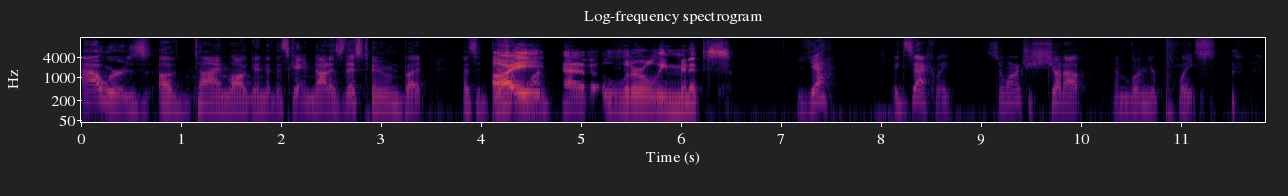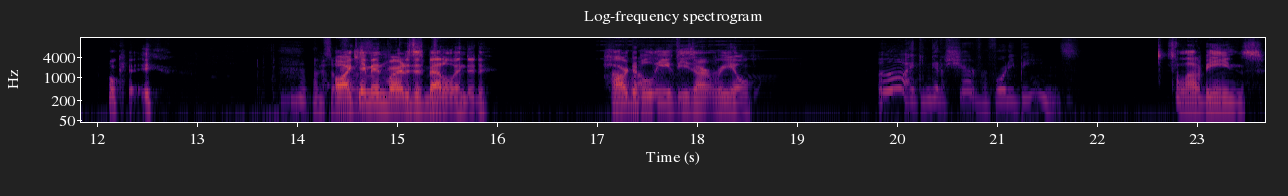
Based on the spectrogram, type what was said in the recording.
hours of time logged into this game. Not as this toon, but as a different I one. have literally minutes. Yeah, exactly. So why don't you shut up and learn your place? Okay. I'm sorry. Oh, I came in right as this battle ended. Hard to oh, well. believe these aren't real. Oh, I can get a shirt for 40 beans. That's a lot of beans.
